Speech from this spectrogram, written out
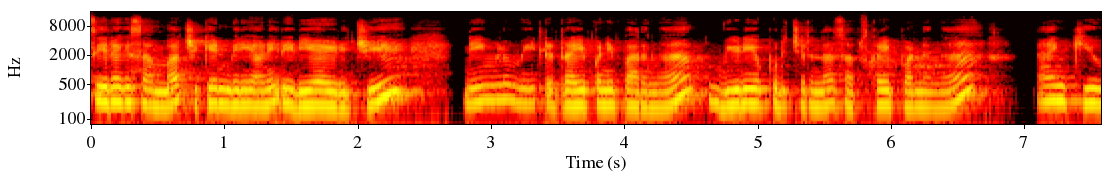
சீரக சம்பா சிக்கன் பிரியாணி ரெடி ஆகிடுச்சு நீங்களும் வீட்டில் ட்ரை பண்ணி பாருங்கள் வீடியோ பிடிச்சிருந்தா சப்ஸ்கிரைப் பண்ணுங்கள் தேங்க்யூ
